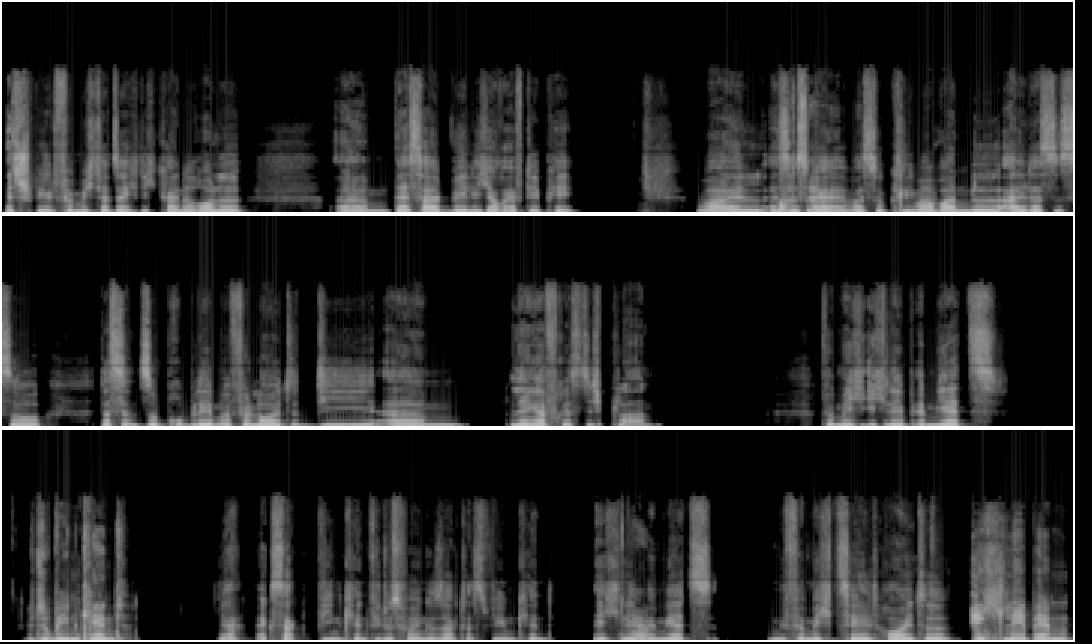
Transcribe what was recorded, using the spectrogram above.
es spielt für mich tatsächlich keine Rolle. Ähm, deshalb wähle ich auch FDP. Weil es Macht ist Sinn. kein, weißt du, Klimawandel, all das ist so, das sind so Probleme für Leute, die ähm, längerfristig planen. Für mich, ich lebe im Jetzt, Du bist ein Kind. ja, exakt, wie ein Kind, wie du es vorhin gesagt hast, wie ein Kind. Ich lebe Ja. im Jetzt, für mich zählt heute Ich lebe im,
